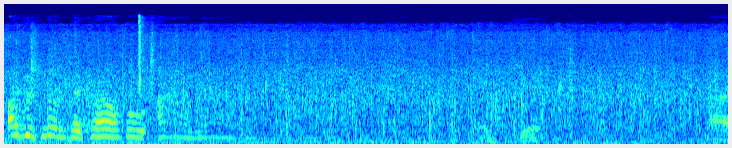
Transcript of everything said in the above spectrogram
I just noticed that clown food. Ah, yeah. Okay, Uh,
